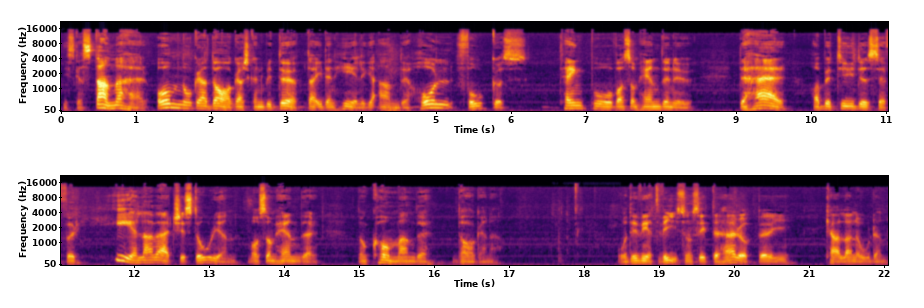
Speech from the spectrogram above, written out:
Ni ska stanna här. Om några dagar ska ni bli döpta i den heliga Ande. Håll fokus. Tänk på vad som händer nu. Det här har betydelse för hela världshistorien, vad som händer de kommande dagarna. Och det vet vi som sitter här uppe i kalla Norden.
